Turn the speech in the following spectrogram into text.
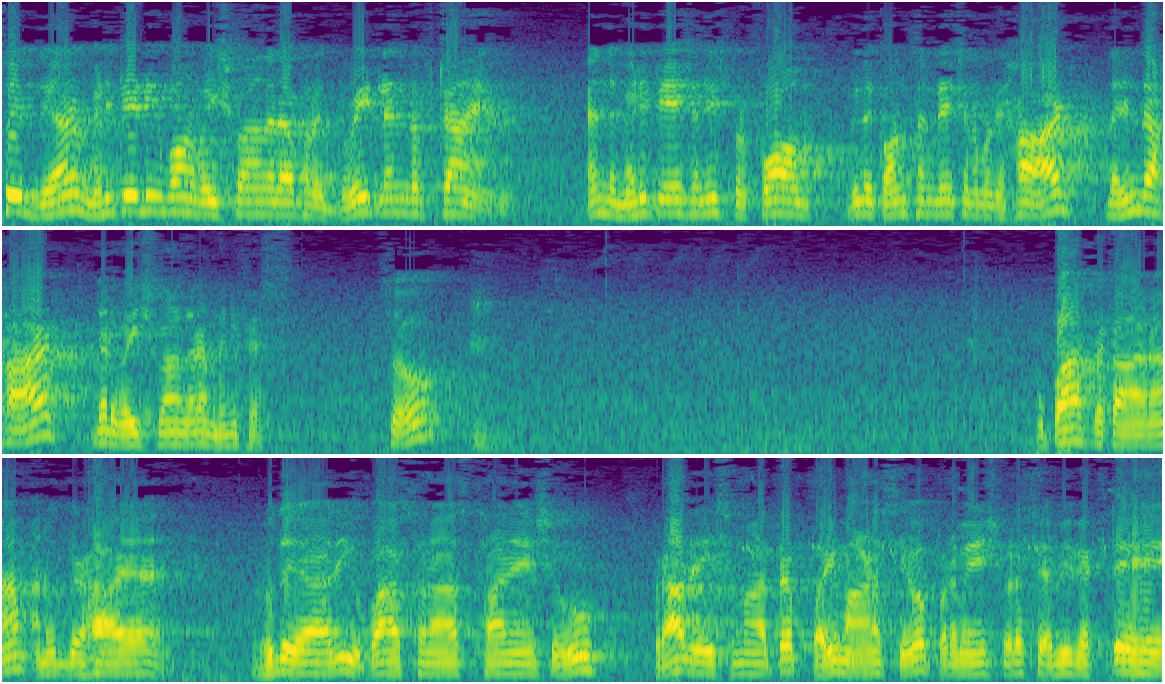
So if they are meditating upon Vaishvanara for a great length of time, and the meditation is performed with a concentration over the heart, then in the heart that Vaishvanara manifests. So, उपासकानाम अनुग्रहाय हृदयादि उपासना स्थानेषु प्रादेश मात्र परिमाण से परमेश्वर से अभिव्यक्ते है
